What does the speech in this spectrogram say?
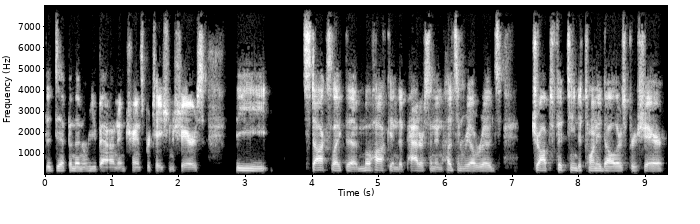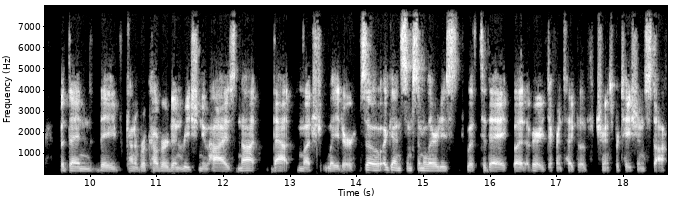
the dip and then rebound in transportation shares. The stocks like the Mohawk and the Paterson and Hudson railroads dropped 15 to $20 per share but then they kind of recovered and reached new highs not that much later. So again, some similarities with today, but a very different type of transportation stock.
